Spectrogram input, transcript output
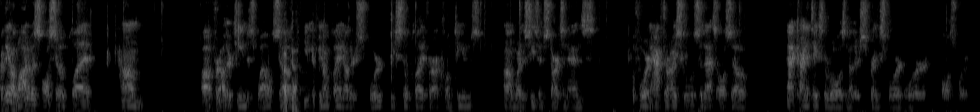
I think a lot of us also play um, uh, for other teams as well. So okay. even if we don't play another sport, we still play for our club teams um, where the season starts and ends before and after high school. So that's also that kind of takes the role as another spring sport or fall sport.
